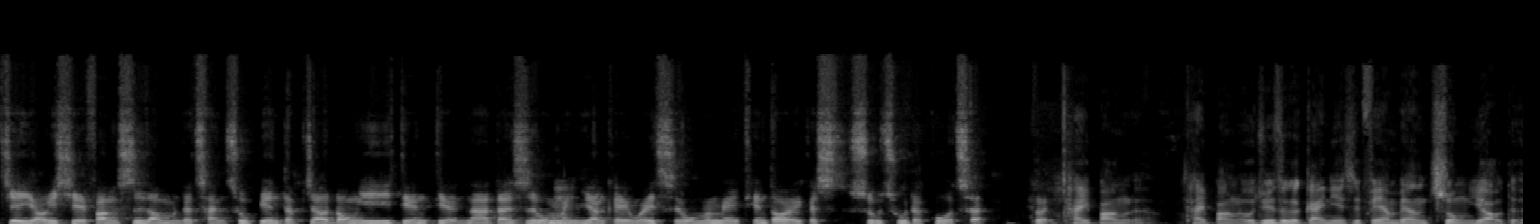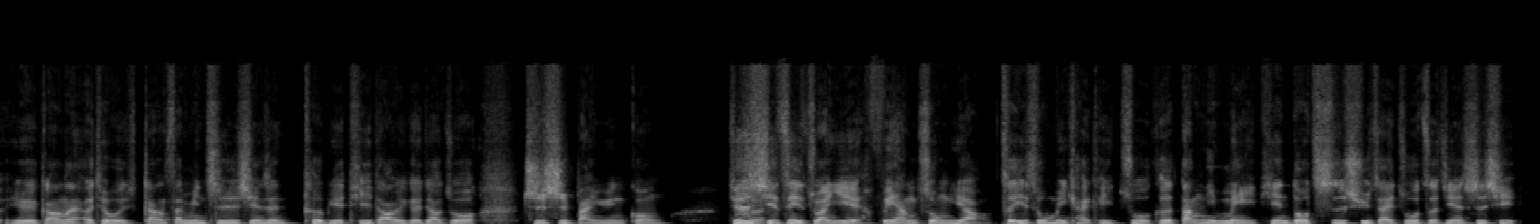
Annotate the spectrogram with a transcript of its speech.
借有一些方式，让我们的产出变得比较容易一点点。那但是我们一样可以维持我们每天都有一个输出的过程。对，太棒了。太棒了，我觉得这个概念是非常非常重要的。因为刚才，而且我刚刚三明治先生特别提到一个叫做知识搬运工，就是写自己专业非常重要，这也是我们一开始可以做。可是当你每天都持续在做这件事情，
